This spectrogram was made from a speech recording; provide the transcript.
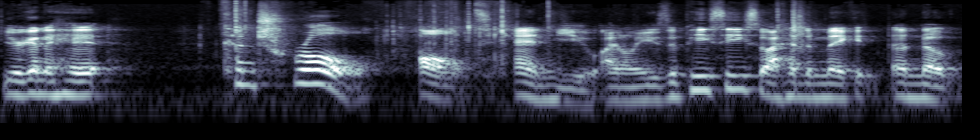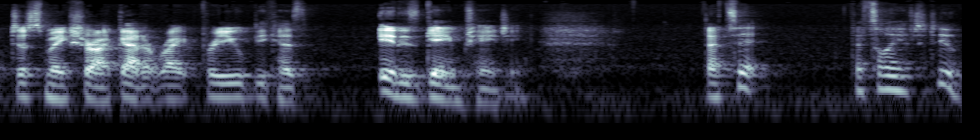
you're gonna hit Control Alt and U. I don't use a PC, so I had to make it a note just to make sure I got it right for you because it is game changing. That's it. That's all you have to do.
